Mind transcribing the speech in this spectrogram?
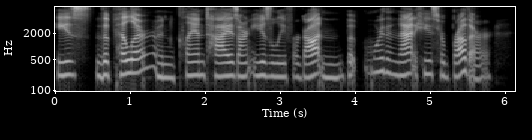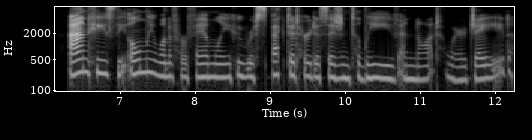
He's the pillar, and clan ties aren't easily forgotten, but more than that, he's her brother and he's the only one of her family who respected her decision to leave and not wear jade.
